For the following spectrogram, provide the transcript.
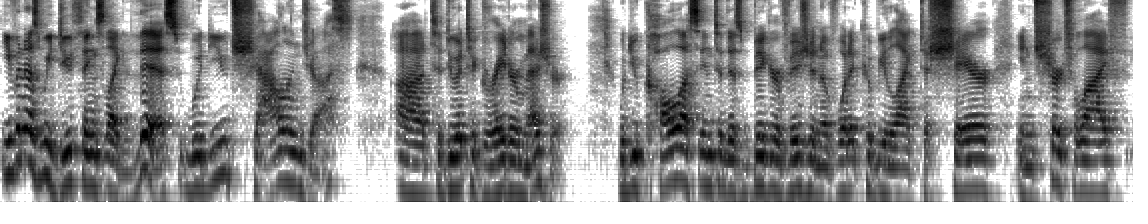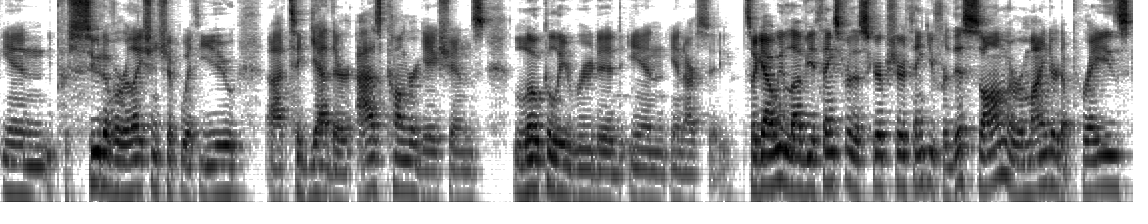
even as we do things like this, would you challenge us uh, to do it to greater measure? Would you call us into this bigger vision of what it could be like to share in church life, in pursuit of a relationship with you uh, together as congregations, locally rooted in, in our city? So, God, we love you. Thanks for the scripture. Thank you for this psalm, a reminder to praise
